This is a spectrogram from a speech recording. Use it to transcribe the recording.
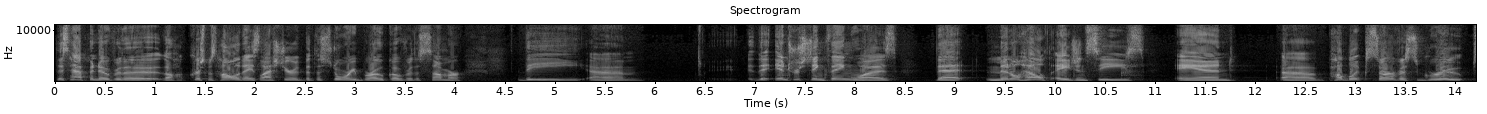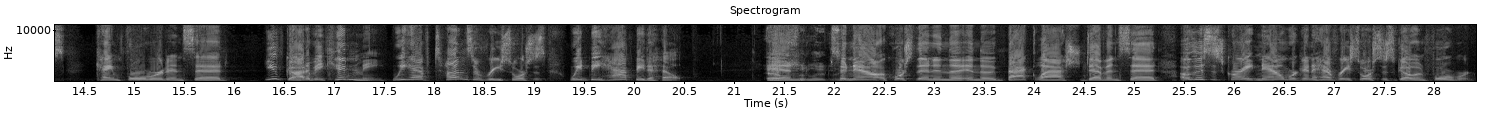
This happened over the, the Christmas holidays last year, but the story broke over the summer. The um, the interesting thing was that mental health agencies and uh, public service groups came forward and said, "You've got to be kidding me! We have tons of resources. We'd be happy to help." Absolutely. And so now, of course, then in the in the backlash, Devon said, "Oh, this is great. Now we're going to have resources going forward."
